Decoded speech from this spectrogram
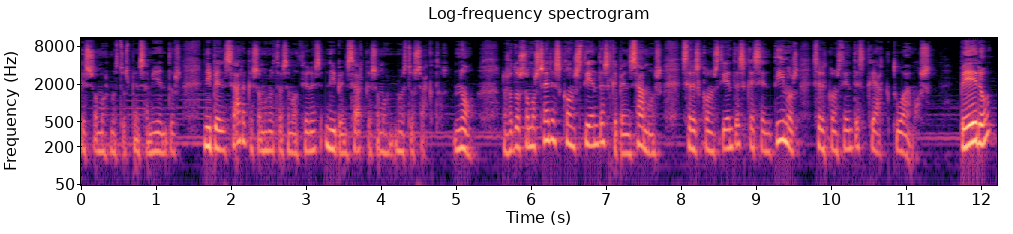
que somos nuestros pensamientos, ni pensar que somos nuestras emociones, ni pensar que somos nuestros actos. No, nosotros somos seres conscientes que pensamos, seres conscientes que sentimos, seres conscientes que actuamos. Pero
